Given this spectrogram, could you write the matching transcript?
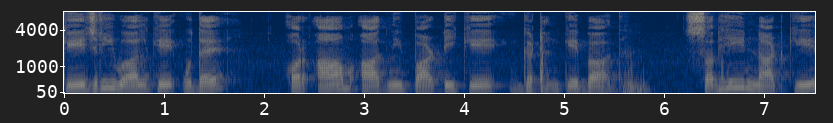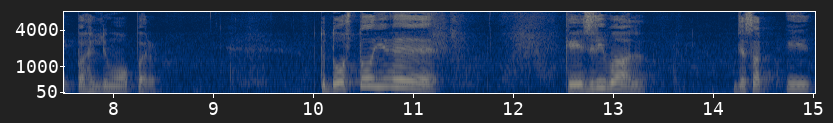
केजरीवाल के उदय और आम आदमी पार्टी के गठन के बाद सभी नाटकीय पहलुओं पर। तो दोस्तों, ये केजरीवाल, जैसा कि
